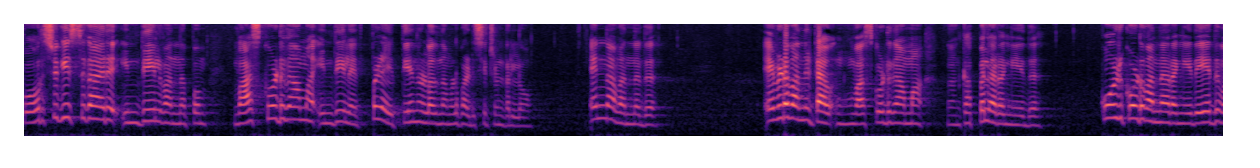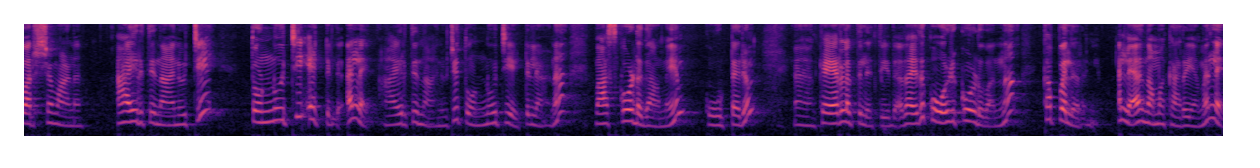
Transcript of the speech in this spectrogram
പോർച്ചുഗീസുകാർ ഇന്ത്യയിൽ വന്നപ്പം വാസ്കോഡ് ഗാമ ഇന്ത്യയിൽ എപ്പോഴാണ് എത്തിയെന്നുള്ളത് നമ്മൾ പഠിച്ചിട്ടുണ്ടല്ലോ. എന്നാ വന്നത്? എവിടെ വന്നിട്ടാണ് വാസ്കോഡ് ഗാമ കപ്പലിറങ്ങിയത്? കോഴിക്കോട് വന്നിറങ്ങിയത് ഏത് വർഷമാണ്? ആയിരത്തി നാനൂറ്റി തൊണ്ണൂറ്റി എട്ടിൽ അല്ലേ? ആയിരത്തി നാനൂറ്റി തൊണ്ണൂറ്റി എട്ടിലാണ് വാസ്കോഡ് ഗാമയും കൂട്ടരും കേരളത്തിലെത്തിയത്. അതായത് കോഴിക്കോട് വന്ന് കപ്പലിറങ്ങി. അല്ലേ? അത് നമുക്കറിയാം അല്ലേ?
